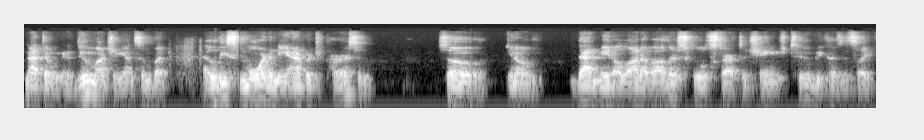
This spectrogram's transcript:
Not that we're going to do much against him, but at least more than the average person. So, you know, that made a lot of other schools start to change too, because it's like,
